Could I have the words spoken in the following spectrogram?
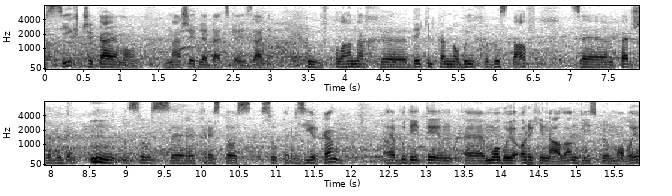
усіх чекаємо в нашій глядацькій залі. В планах е, декілька нових вистав. Це перше буде Ісус е, Христос Суперзірка. Е, буде йти мовою оригіналу, англійською мовою.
